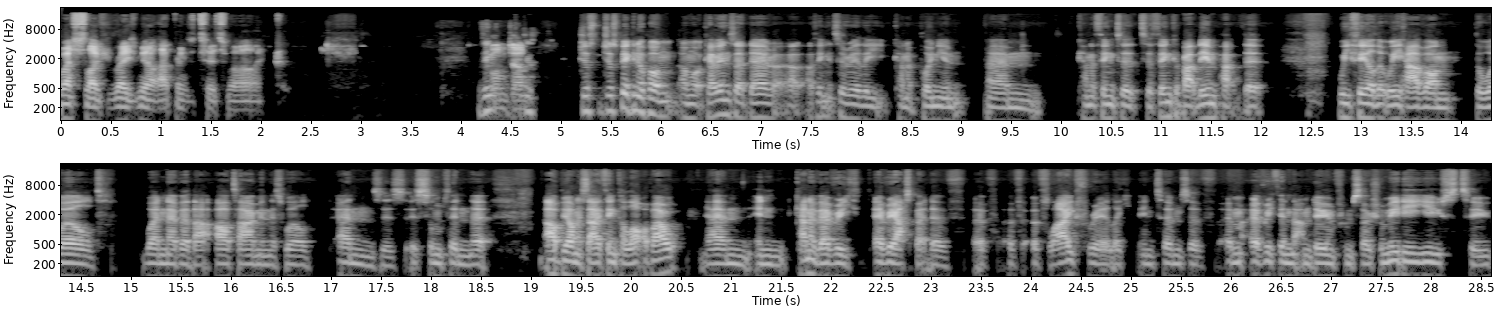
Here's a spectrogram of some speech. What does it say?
Westlife, you raised me up. That brings a tear to my eye. I think just, just just picking up on, on what Kevin said there, I, I think it's a really kind of poignant um, kind of thing to, to think about the impact that we feel that we have on the world whenever that our time in this world ends is is something that I'll be honest, I think a lot about um, in kind of every every aspect of, of of, of life, really, in terms of um, everything that I'm doing from social media use to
